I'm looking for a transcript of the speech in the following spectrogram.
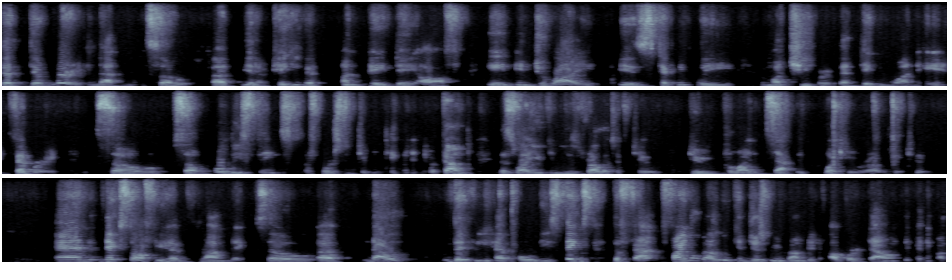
that there were in that month. So, uh, you know, taking an unpaid day off in, in July is technically much cheaper than taking one in February. So, so all these things, of course, need to be taken into account. That's why you can use relative to to provide exactly what you're relative to. And next off, you have rounding. So uh, now that we have all these things, the fa- final value can just be rounded up or down depending on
